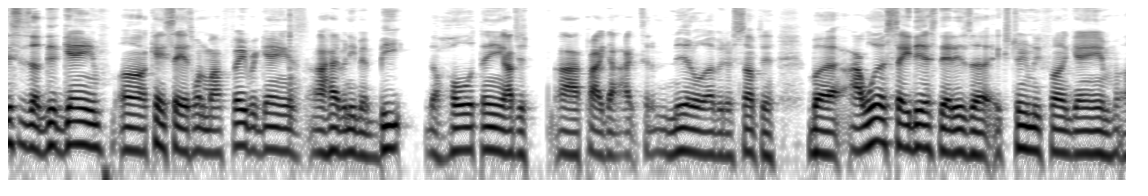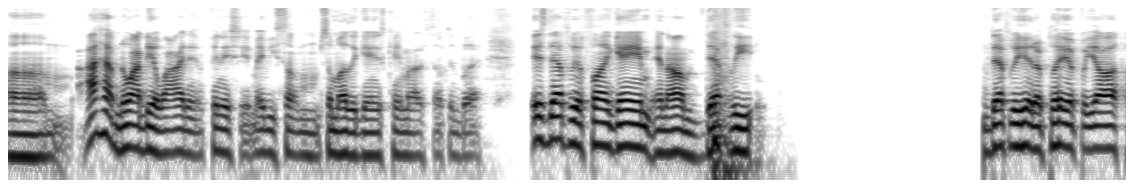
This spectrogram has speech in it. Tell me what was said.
This is a good game. Uh, I can't say it's one of my favorite games. I haven't even beat the whole thing. I just I probably got like to the middle of it or something. But I will say this: that is a extremely fun game. Um, I have no idea why I didn't finish it. Maybe some some other games came out or something, but it's definitely a fun game, and I'm definitely definitely here to play it for y'all,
